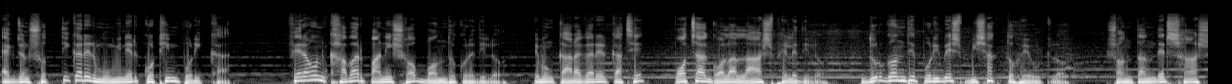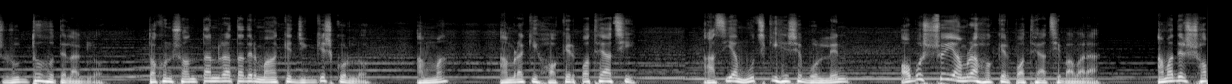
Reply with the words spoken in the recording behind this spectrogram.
একজন সত্যিকারের মুমিনের কঠিন পরীক্ষা। ফেরাউন খাবার পানি সব বন্ধ করে দিল এবং কারাগারের কাছে পচা গলা লাশ ফেলে দিল। দুর্গন্ধে পরিবেশ বিষাক্ত হয়ে উঠল। সন্তানদের শ্বাস রুদ্ধ হতে লাগল। তখন সন্তানরা তাদের মাকে জিজ্ঞেস করল, আম্মা, আমরা কি হকের পথে আছি? আসিয়া মুচকি হেসে বললেন, অবশ্যই আমরা হকের পথে আছি বাবারা। আমাদের সব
